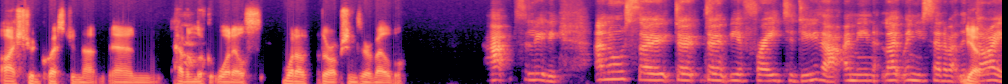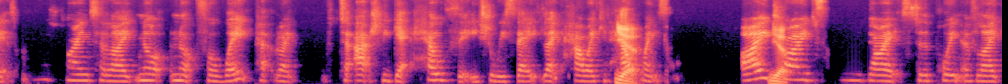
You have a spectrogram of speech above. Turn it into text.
I should question that and have a look at what else, what other options are available. Absolutely, and also don't don't be afraid to do that. I mean, like when you said about the yep. diets, trying to like not not for weight like to actually get healthy, shall we say, like how I could help yeah. myself. I tried diets to the point of like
